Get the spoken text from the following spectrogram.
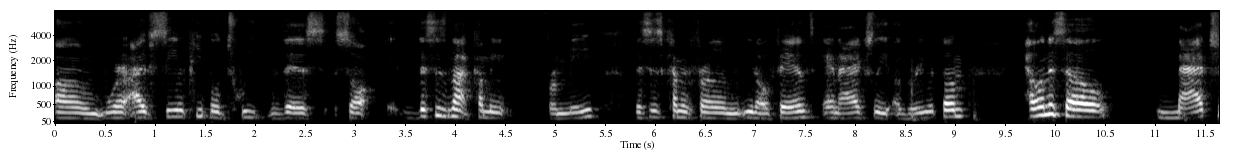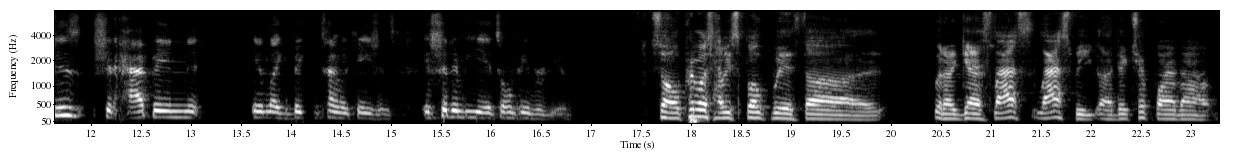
um, where I've seen people tweet this. So this is not coming from me. This is coming from you know fans, and I actually agree with them. Hell in a Cell matches should happen in like big time occasions. It shouldn't be its own pay per view. So pretty much how we spoke with uh with our guest last last week, uh, Dick Tripwire about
